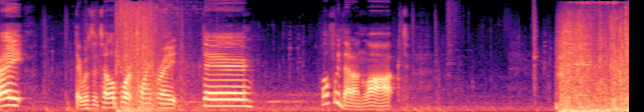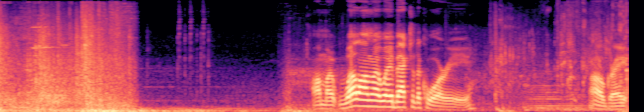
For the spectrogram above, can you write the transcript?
Alright. There was a teleport point right there. Hopefully that unlocked. On my well on my way back to the quarry. Oh great.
